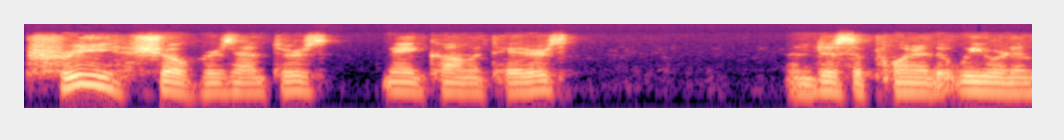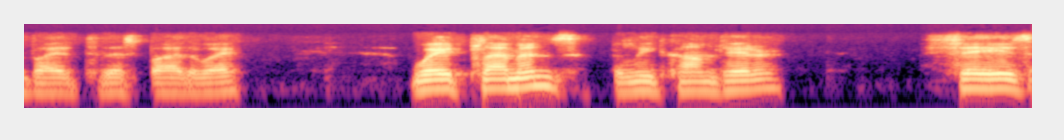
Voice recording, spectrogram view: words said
Pre-show presenters, main commentators. I'm disappointed that we weren't invited to this, by the way. Wade Plemons, the lead commentator. FaZe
